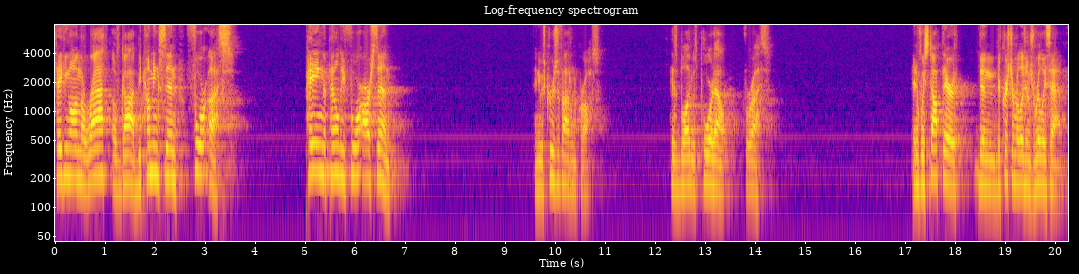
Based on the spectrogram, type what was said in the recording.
taking on the wrath of God, becoming sin for us, paying the penalty for our sin. And he was crucified on a cross. His blood was poured out for us. And if we stop there, then the Christian religion is really sad.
